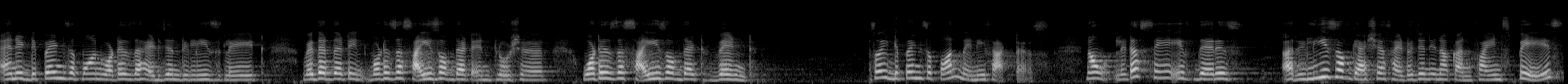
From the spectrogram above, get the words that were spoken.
and it depends upon what is the hydrogen release rate, whether that in, what is the size of that enclosure, what is the size of that vent. So, it depends upon many factors. Now, let us say if there is a release of gaseous hydrogen in a confined space,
